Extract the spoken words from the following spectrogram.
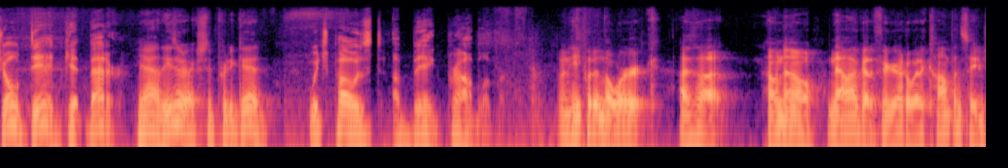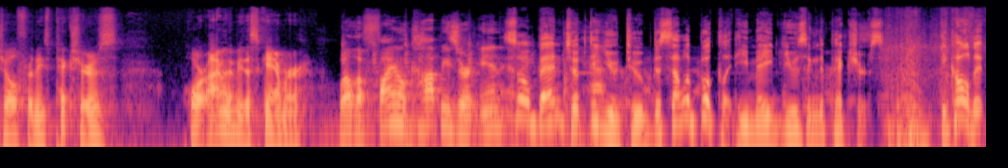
Joel did get better. Yeah, these are actually pretty good. Which posed a big problem. When he put in the work, I thought, oh no, now I've got to figure out a way to compensate Joel for these pictures, or I'm going to be the scammer. Well, the final copies are in. And So Ben took to YouTube to sell a booklet he made using the pictures. He called it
